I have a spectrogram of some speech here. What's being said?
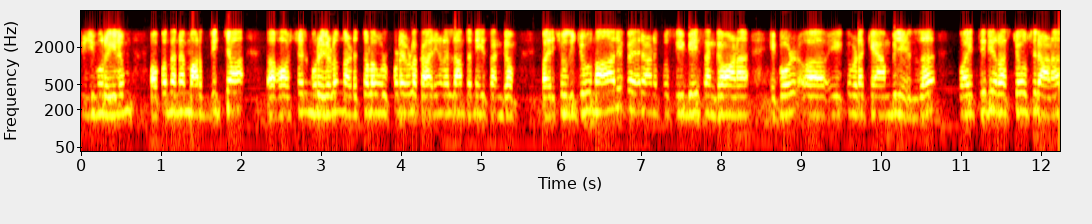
ശുചിമുറിയിലും ഒപ്പം തന്നെ മർദ്ദിച്ച ഹോസ്റ്റൽ മുറികളും നടുത്തളം ഉൾപ്പെടെയുള്ള കാര്യങ്ങളെല്ലാം തന്നെ ഈ സംഘം പരിശോധിച്ചു. നാല് പേരാണ് ഇപ്പോൾ സി ബി ഐ സംഘമാണ് ഇപ്പോൾ ഇവിടെ ക്യാമ്പ് ചെയ്യുന്നത്. വൈത്തിരി റെസ്റ്റ് ഹൗസിലാണ്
